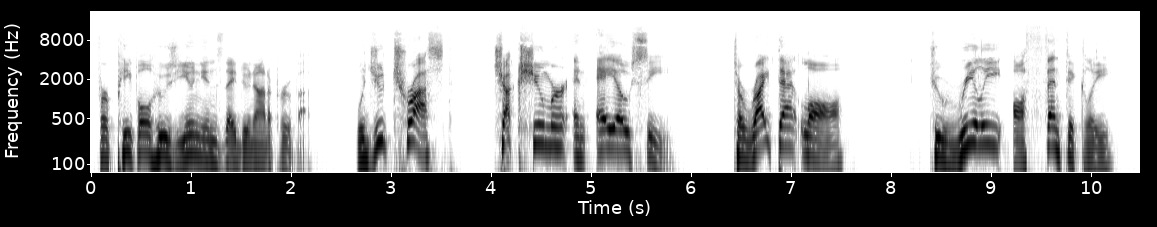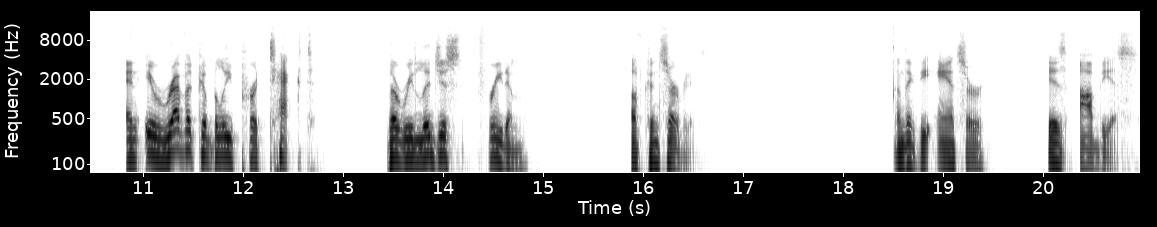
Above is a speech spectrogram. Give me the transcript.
for people whose unions they do not approve of? Would you trust Chuck Schumer and AOC to write that law to really authentically and irrevocably protect the religious freedom of conservatives? I think the answer is obvious.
